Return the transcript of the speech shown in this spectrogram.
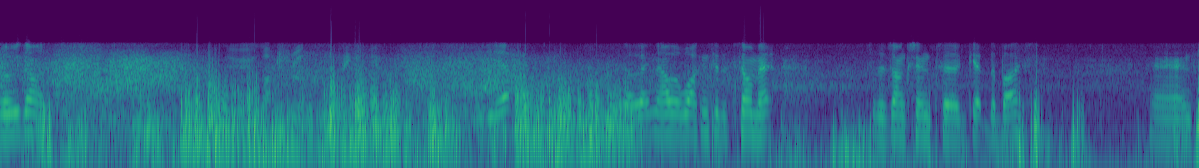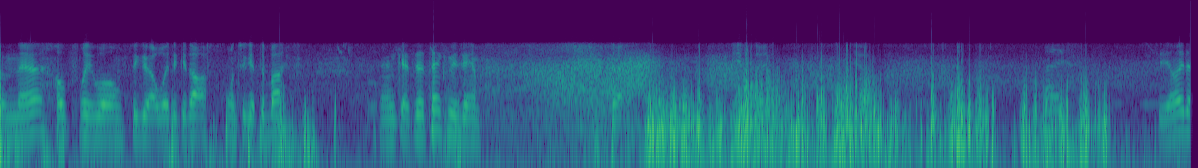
Where are we going? Yeah. So right now we're walking to the summit, to the junction to get the bus. And from there, hopefully we'll figure out where to get off once we get the bus. And get to the tank museum. Yeah. Nice. See you later.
